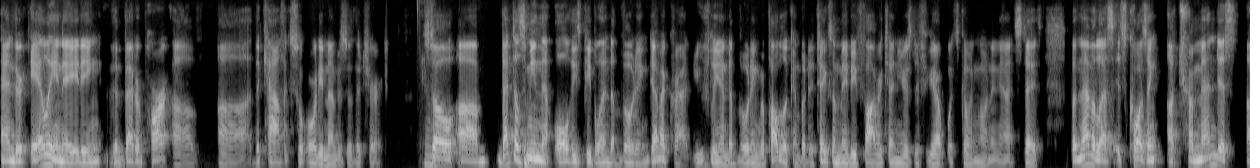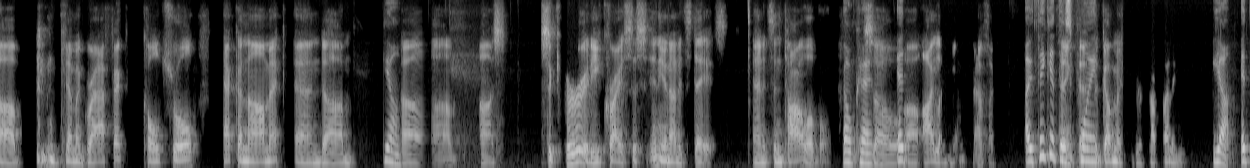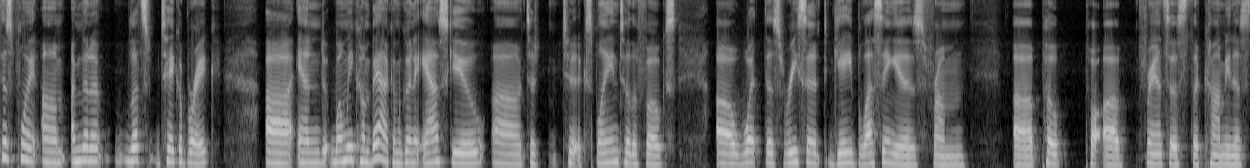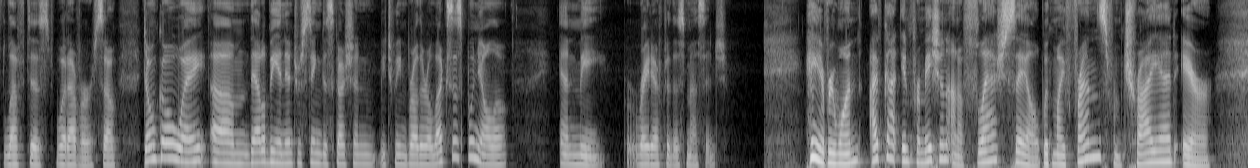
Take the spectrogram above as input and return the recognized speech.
And they're alienating the better part of uh, the Catholics who are already members of the church. So um, that doesn't mean that all these people end up voting Democrat. Usually end up voting Republican, but it takes them maybe five or ten years to figure out what's going on in the United States. But nevertheless, it's causing a tremendous uh, demographic, cultural, economic, and um, yeah. uh, um, uh, security crisis in the United States, and it's intolerable. Okay. So it, uh, I like Catholic. I think at this think point, the government should stop funding. Yeah, at this point, um, I'm gonna let's take a break. Uh, and when we come back, I'm going to ask you uh, to to explain to the folks uh, what this recent gay blessing is from uh, Pope uh, Francis, the communist, leftist, whatever. So don't go away. Um, that'll be an interesting discussion between Brother Alexis Bugnolo and me right after this message. Hey everyone, I've got information on a flash sale with my friends from Triad Air.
